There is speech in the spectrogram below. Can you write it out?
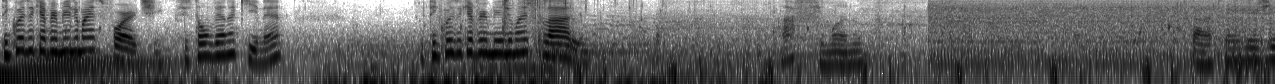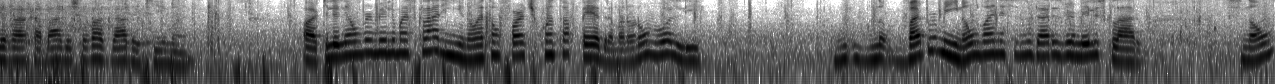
Tem coisa que é vermelho mais forte. Vocês estão vendo aqui, né? E tem coisa que é vermelho mais claro. Aff, mano. Tá, que a energia vai acabar. Deixa eu vazar daqui, mano. Ó, aquele ali é um vermelho mais clarinho. Não é tão forte quanto a pedra, mano. Eu não vou ali. N vai por mim. Não vai nesses lugares vermelhos claro. Senão...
